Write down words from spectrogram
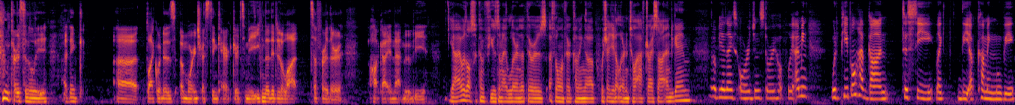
personally. I think uh, Black Widow's a more interesting character to me, even though they did a lot to further Hawkeye in that movie. Yeah, I was also confused when I learned that there was a film with her coming up, which I didn't learn until after I saw Endgame. It'll be a nice origin story, hopefully. I mean, would people have gone to see like the upcoming movie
